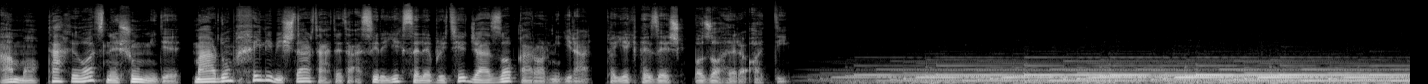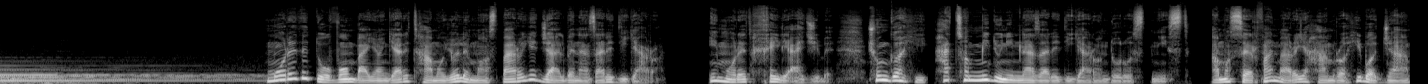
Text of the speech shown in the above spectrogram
اما تحقیقات نشون میده مردم خیلی بیشتر تحت تأثیر یک سلبریتی جذاب قرار می‌گیرن تا یک پزشک با ظاهر عادی. مورد دوم بیانگر تمایل ماست برای جلب نظر دیگران. این مورد خیلی عجیبه چون گاهی حتی می‌دونیم نظر دیگران درست نیست اما صرفا برای همراهی با جمع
